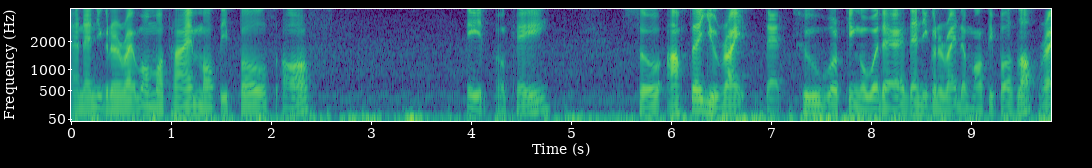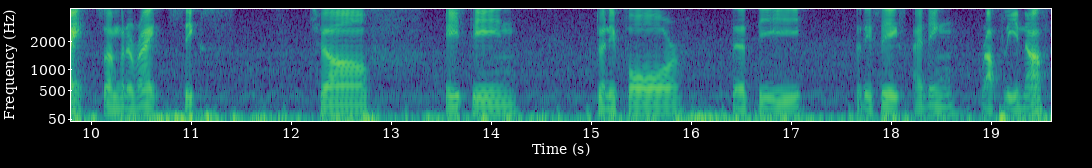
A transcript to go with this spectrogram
And then you're gonna write one more time, multiples of 8, okay? So after you write that 2 working over there, then you're gonna write the multiples law, right? So I'm gonna write 6, 12, 18, 24, 30, 36, I think roughly enough.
